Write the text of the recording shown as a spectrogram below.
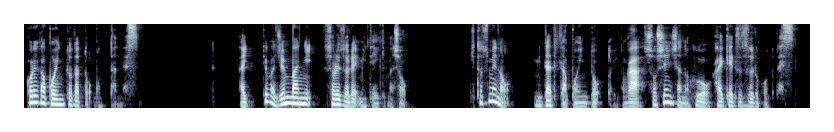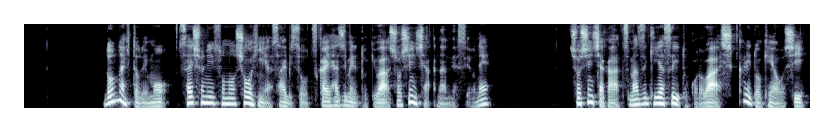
これがポイントだと思ったんです。はい。では順番にそれぞれ見ていきましょう。一つ目の見立てたポイントというのが初心者の負を解決することです。どんな人でも最初にその商品やサービスを使い始めるときは初心者なんですよね。初心者がつまずきやすいところはしっかりとケアをし、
